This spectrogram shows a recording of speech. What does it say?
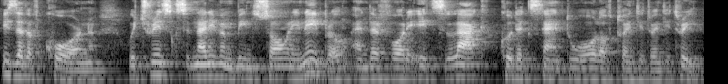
is that of corn, which risks not even being sown in April and therefore its lack could extend to all of 2023.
